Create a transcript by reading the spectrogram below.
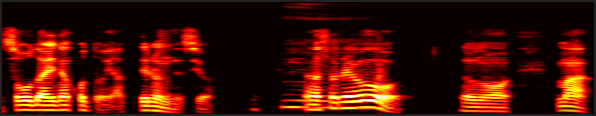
壮大なことをやってるんですよ。うん、だからそれを、その、まあ、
